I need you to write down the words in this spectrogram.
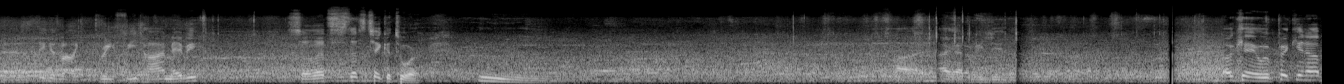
I think it's about like three feet high, maybe. So let's let's take a tour. Hmm. I gotta redo that. Okay, we're picking up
